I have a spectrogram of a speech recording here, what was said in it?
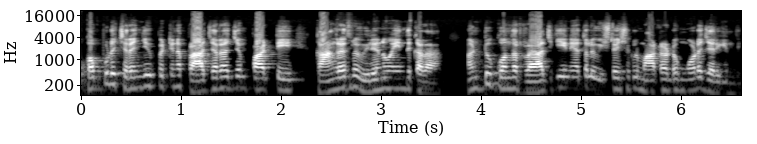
ఒకప్పుడు చిరంజీవి పెట్టిన ప్రాజరాజ్యం పార్టీ కాంగ్రెస్లో విలీనం అయింది కదా. అంటూ కొందరు రాజకీయ నేతలు విశ్లేషకులు మాట్లాడడం కూడా జరిగింది.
